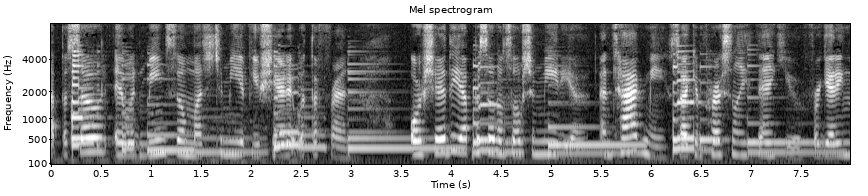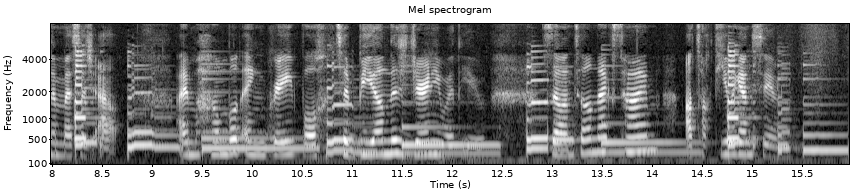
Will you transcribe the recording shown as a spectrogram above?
episode, it would mean so much to me if you shared it with a friend or share the episode on social media and tag me so I can personally thank you for getting the message out. I'm humbled and grateful to be on this journey with you. So until next time, I'll talk to you again soon.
